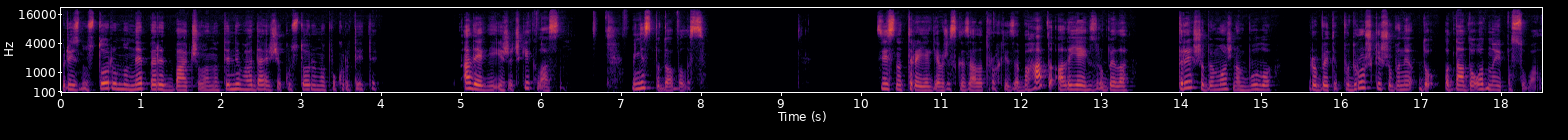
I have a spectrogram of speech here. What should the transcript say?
в різну сторону, непередбачувано. Ти не вгадаєш, яку сторону покрутити. Але як їжачки, класно. Мені сподобалося. Звісно, три, як я вже сказала, трохи забагато, але я їх зробила три, щоб можна було робити подружки, щоб вони одна до одної пасували.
